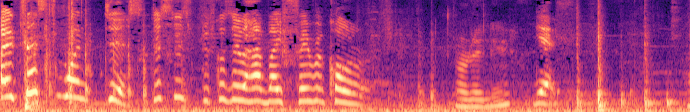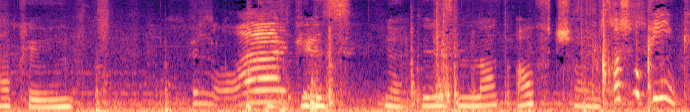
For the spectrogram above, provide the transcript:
I just want this. This is because I have my favorite color. oh really Yes. okay There's a lot of there is yeah there is a lot of choice Also pink.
